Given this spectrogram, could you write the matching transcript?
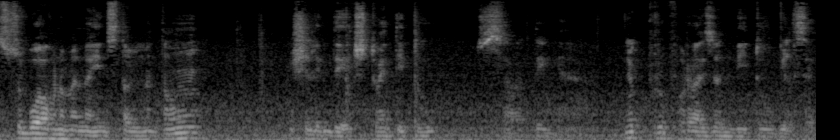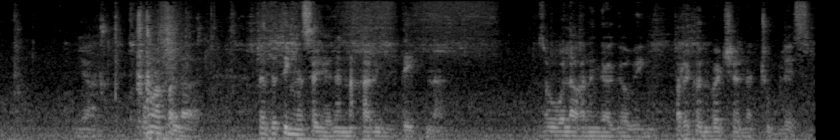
susubukan ko naman na install na tong Michelin DH22 sa ating uh, Nuke-Proof Horizon V2 wheelset. Yan. Ito nga pala, dadating na sa'yo na naka-ring tape na. So wala ka nang gagawing pare-convert siya na tubeless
